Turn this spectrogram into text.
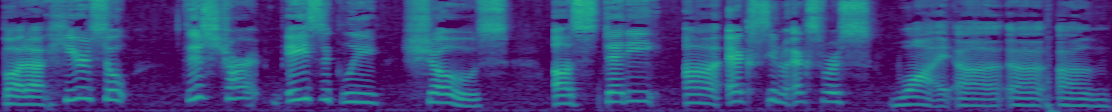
But uh, here, so this chart basically shows a steady uh, x, you know, x versus y uh, uh, um,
